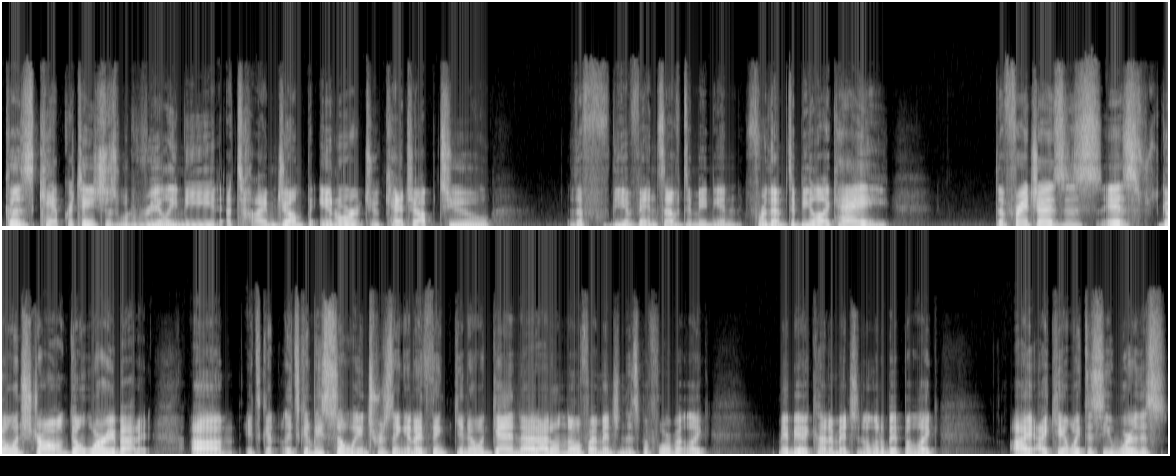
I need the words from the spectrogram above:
because Camp Cretaceous would really need a time jump in order to catch up to the the events of Dominion for them to be like, hey, the franchise is is going strong. Don't worry about it. Um, it's gonna it's gonna be so interesting, and I think you know again, I, I don't know if I mentioned this before, but like maybe I kind of mentioned a little bit, but like I I can't wait to see where this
